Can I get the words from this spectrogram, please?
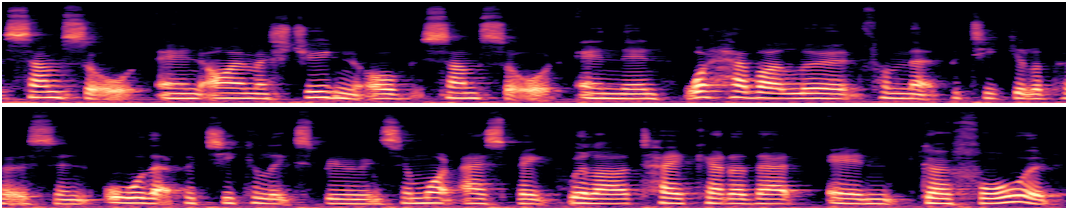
some sort and I'm a student of some sort. And then what have I learned from that particular person or that particular experience and what aspect will I take out of that and go forward?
